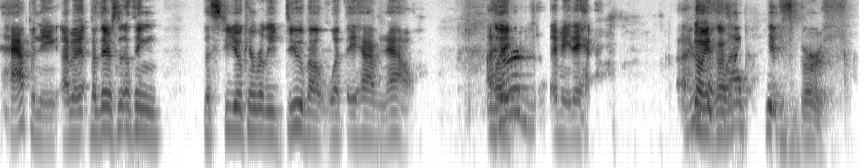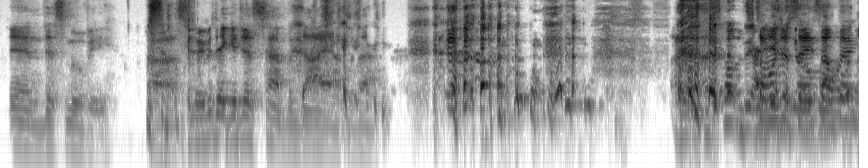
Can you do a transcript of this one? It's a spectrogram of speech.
happening. I mean, but there's nothing the studio can really do about what they have now. I Like- heard. I mean, they, I heard Go ahead, the go ahead. Flash gives birth in this movie, uh, so maybe they could just have them die after that. I- so- I someone just say if that something.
